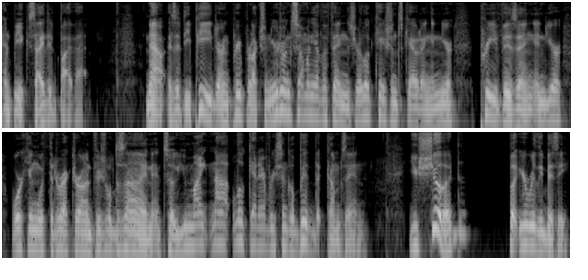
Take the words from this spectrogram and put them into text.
and be excited by that? Now, as a DP during pre production, you're doing so many other things. You're location scouting and you're pre vising and you're working with the director on visual design. And so you might not look at every single bid that comes in. You should, but you're really busy.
